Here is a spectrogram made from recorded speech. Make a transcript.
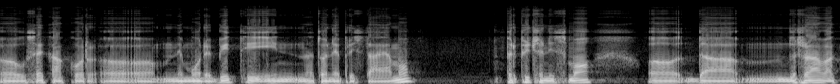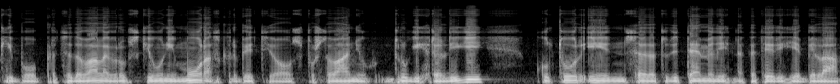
vsekakor uh, ne more biti in na to ne pristajamo. Pripričani smo, da država, ki bo predsedovala Evropski uniji, mora skrbeti o spoštovanju drugih religij, kultur in seveda tudi temeljih, na katerih je bila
